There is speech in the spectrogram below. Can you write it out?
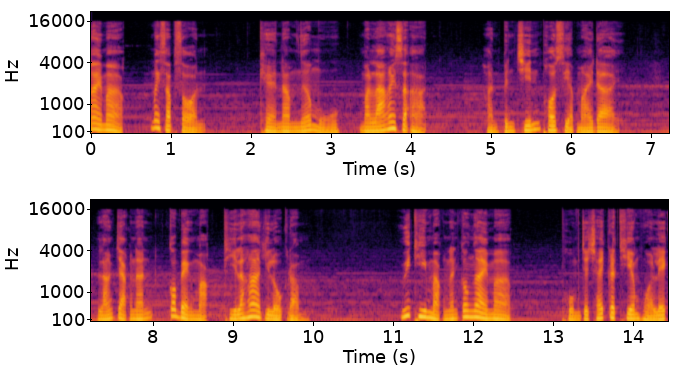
ง่ายมาก ไม่ซับซ้อน แค่นำเนื้อหมูมาล้างให้สะอาด หั่นเป็นชิ้นพอเสียบไม้ได้ หลังจากนั้นก็แบ่งหมักทีละ 5 กิโลกรัม วิธีหมักนั้นก็ง่ายมาก ผมจะใช้กระเทียมหัวเล็ก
